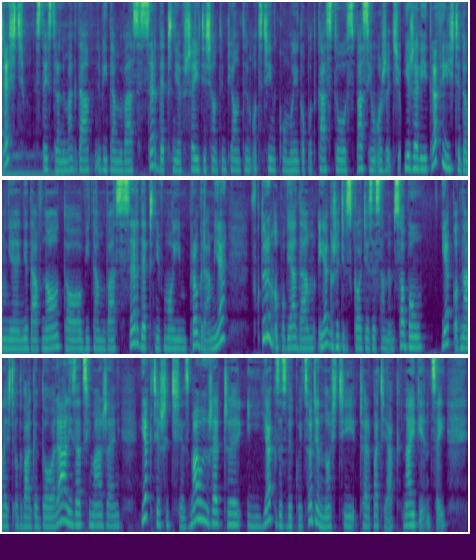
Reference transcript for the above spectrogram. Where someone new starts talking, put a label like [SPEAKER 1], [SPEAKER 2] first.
[SPEAKER 1] Cześć, z tej strony Magda. Witam Was serdecznie w 65. odcinku mojego podcastu z pasją o życiu. Jeżeli trafiliście do mnie niedawno, to witam Was serdecznie w moim programie, w którym opowiadam, jak żyć w zgodzie ze samym sobą, jak odnaleźć odwagę do realizacji marzeń, jak cieszyć się z małych rzeczy i jak ze zwykłej codzienności czerpać jak najwięcej.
